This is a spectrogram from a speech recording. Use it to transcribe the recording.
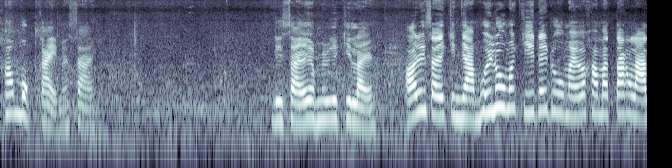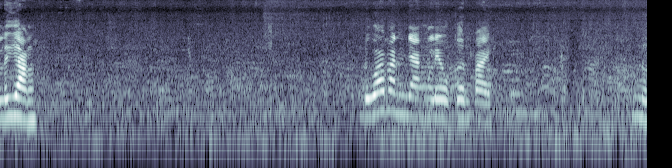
ข้าวหมกไก่ไหมทรายดีไซน์ยังไม่รู้จะกินอะไรอ๋อดีไซน์จะกินยำเฮ้ยลูกเมื่อกี้ได้ดูไหมว่าเขามาตั้งร้านหรือยัง หรือว่ามันยังเร็วเกินไปหนู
